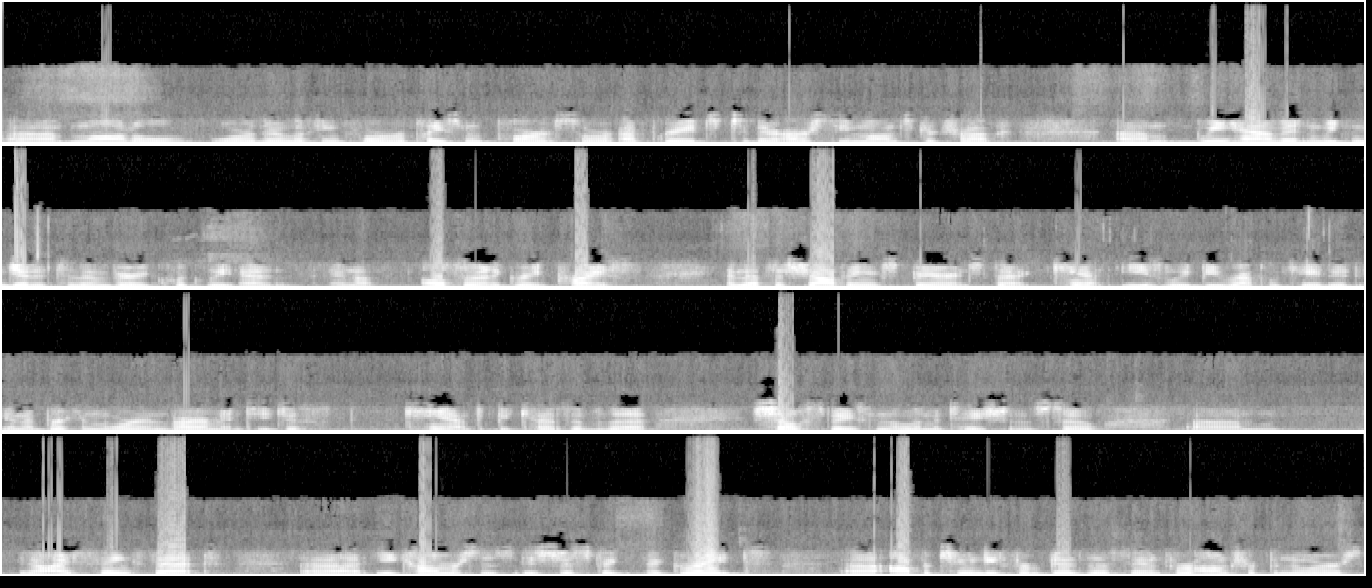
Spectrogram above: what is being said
uh, model, or they're looking for replacement parts or upgrades to their RC monster truck, um, we have it and we can get it to them very quickly at, and also at a great price. And that's a shopping experience that can't easily be replicated in a brick and mortar environment. You just can't because of the shelf space and the limitations. So, um, you know, I think that uh, e-commerce is, is just a, a great uh, opportunity for business and for entrepreneurs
